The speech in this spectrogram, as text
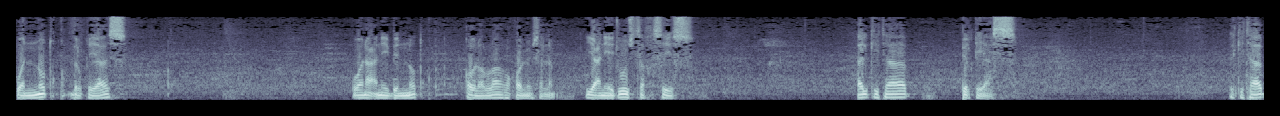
والنطق بالقياس ونعني بالنطق قول الله وقول النبي صلى الله عليه وسلم. يعني يجوز تخصيص الكتاب بالقياس. الكتاب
